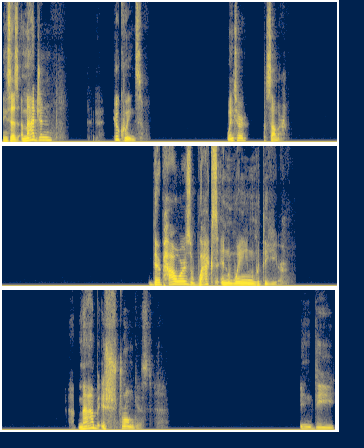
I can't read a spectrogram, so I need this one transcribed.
He says, Imagine two queens, winter, summer. Their powers wax and wane with the year. Mab is strongest in the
